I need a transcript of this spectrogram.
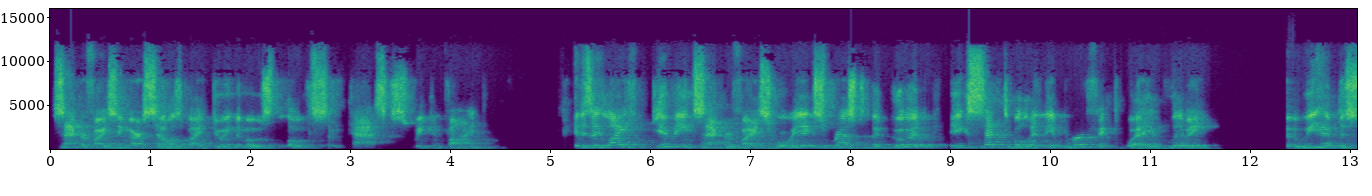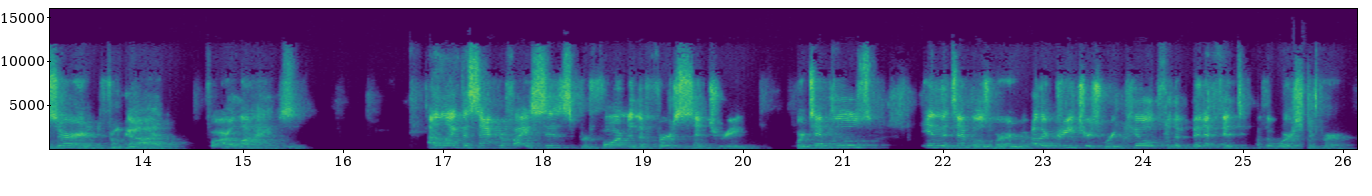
sacrificing ourselves by doing the most loathsome tasks we can find. It is a life giving sacrifice where we express the good, the acceptable, and the perfect way of living that we have discerned from God for our lives. Unlike the sacrifices performed in the first century, where temples in the temples where other creatures were killed for the benefit of the worshiper.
